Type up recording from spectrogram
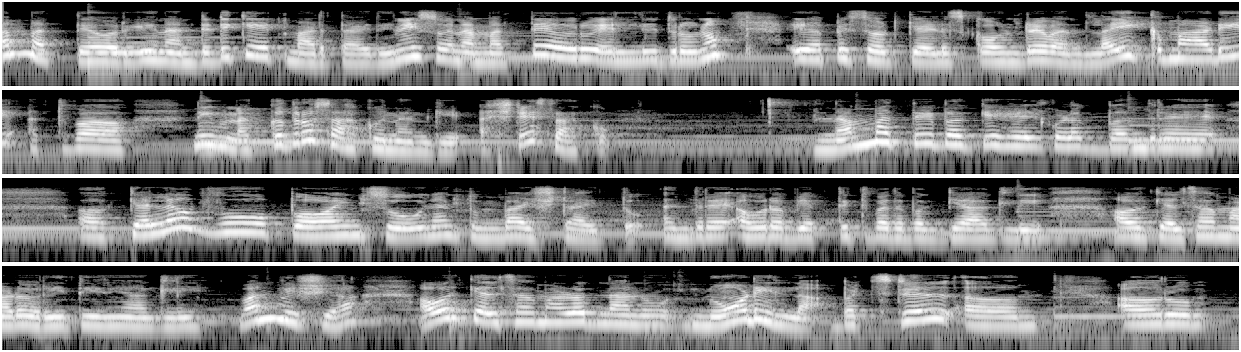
ನಮ್ಮ ಅತ್ತೆಯವ್ರಿಗೆ ನಾನು ಡೆಡಿಕೇಟ್ ಮಾಡ್ತಾ ಇದ್ದೀನಿ ಸೊ ನಮ್ಮ ಅತ್ತೆಯವರು ಎಲ್ಲಿದ್ರೂ ಈ ಎಪಿಸೋಡ್ ಕೇಳಿಸ್ಕೊಂಡ್ರೆ ಒಂದು ಲೈಕ್ ಮಾಡಿ, ಅಥವಾ ನೀವು ನಕ್ಕಿದ್ರೂ ಸಾಕು ನನಗೆ. ಅಷ್ಟೇ ಸಾಕು. ನಮ್ಮತ್ತೆ ಬಗ್ಗೆ ಹೇಳ್ಕೊಳಕ್ಕೆ ಬಂದರೆ ಕೆಲವು ಪಾಯಿಂಟ್ಸು ನಂಗೆ ತುಂಬ ಇಷ್ಟ ಆಯಿತು. ಅಂದರೆ ಅವರ ವ್ಯಕ್ತಿತ್ವದ ಬಗ್ಗೆ ಆಗಲಿ, ಅವ್ರ ಕೆಲಸ ಮಾಡೋ ರೀತಿನೇ ಆಗಲಿ. ಒಂದು ವಿಷಯ, ಅವ್ರು ಕೆಲಸ ಮಾಡೋದು ನಾನು ನೋಡಿಲ್ಲ, ಬಟ್ ಸ್ಟಿಲ್ ಅವರು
